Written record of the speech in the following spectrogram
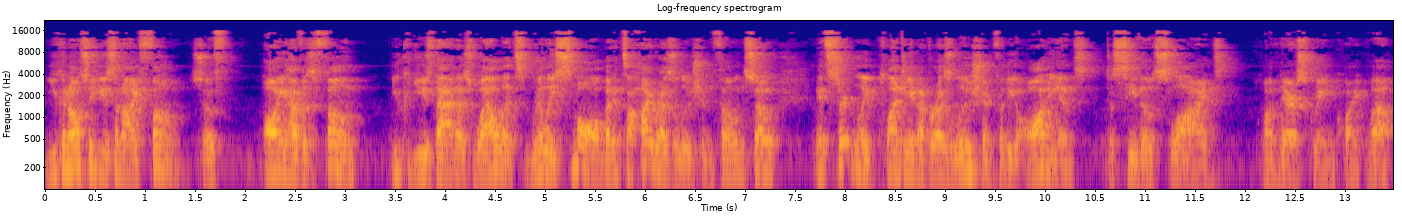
you can also use an iPhone. So if all you have is a phone, you could use that as well. It's really small, but it's a high resolution phone. So it's certainly plenty enough resolution for the audience to see those slides on their screen quite well.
